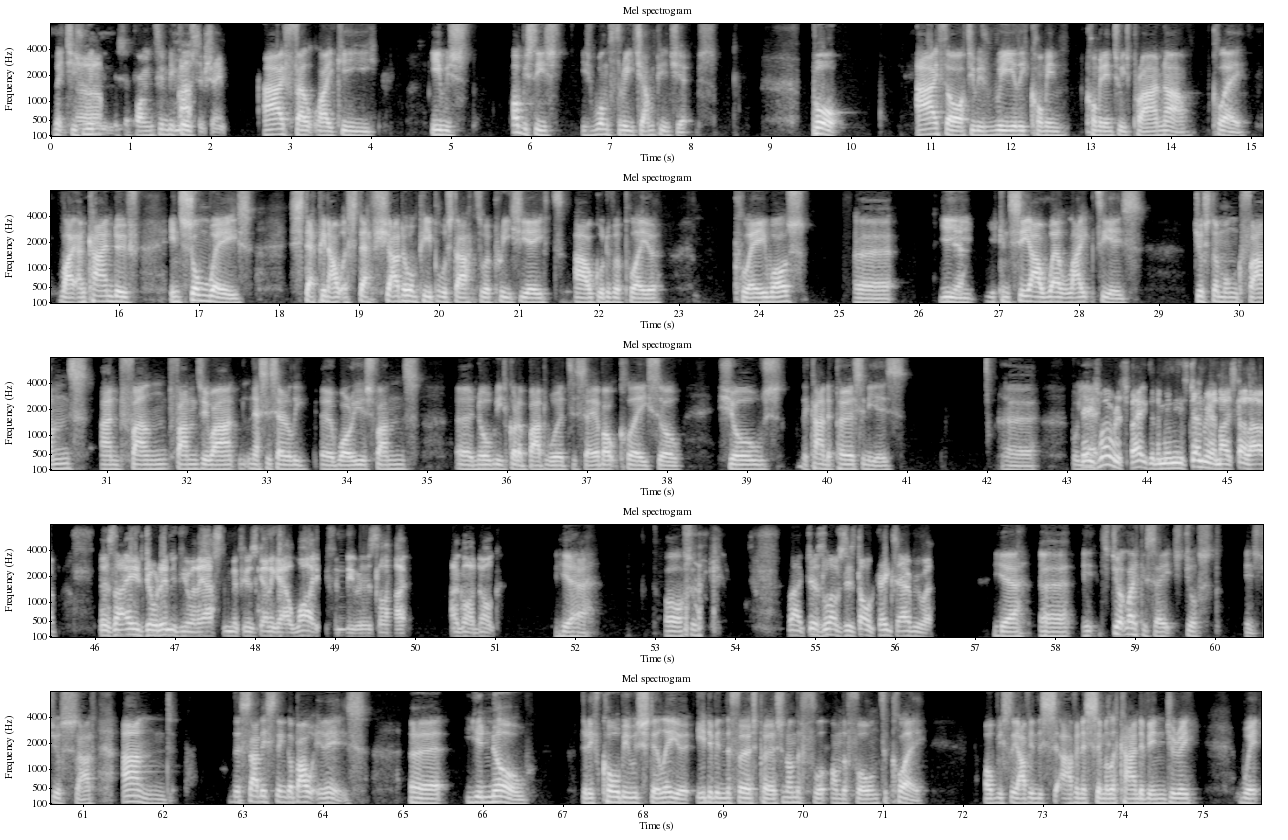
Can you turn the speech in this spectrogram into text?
Which is really Um, disappointing because Massive shame. I felt like he he was obviously he's, he's won three championships, but I thought he was really coming coming into his prime now, Klay. Like and kind of in some ways stepping out of Steph's shadow, and people were starting to appreciate how good of a player Klay was. Uh, you Yeah. you can see how well liked he is just among fans and fan fans who aren't necessarily uh, Warriors fans. Uh, nobody's got a bad word to say about Klay, so shows the kind of person he is. Uh, but Yeah, yeah, he's well respected. I mean, he's generally a nice guy. Like, there's that age-old interview where they asked him if he was going to get a wife, and he was like, "I got a dog." yeah, awesome. Like, just loves his dog, takes it everywhere. Yeah, uh, it's just like I say, it's just it's just sad. And the saddest thing about it is, uh, you know, that if Kobe was still here, he'd have been the first person on the flo- on the phone to Klay. Obviously, having this having a similar kind of injury, which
